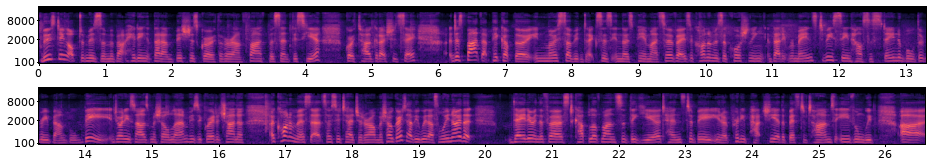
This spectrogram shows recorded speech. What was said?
boosting optimism about hitting that ambitious growth of around 5% this year, growth target, I should say. Despite that pickup, though, in most sub-indexes in those PMI surveys, economists are cautioning that it remains to be seen how sustainable the rebound will be. Joining us now is Michelle Lam, who's a Greater China economist at Societe Generale. Michelle, great to have you with us. And we know that data in the first couple of months of the year tends to be, you know, pretty patchy at the best of times, even with uh,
